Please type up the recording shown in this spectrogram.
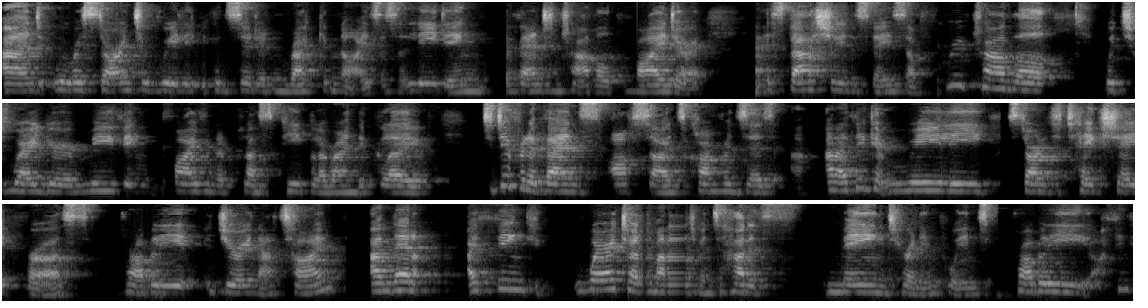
and we were starting to really be considered and recognized as a leading event and travel provider, especially in the space of group travel, which where you're moving 500 plus people around the globe to different events, offsites, conferences. And I think it really started to take shape for us probably during that time. And then I think where travel management had its main turning point, probably, I think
